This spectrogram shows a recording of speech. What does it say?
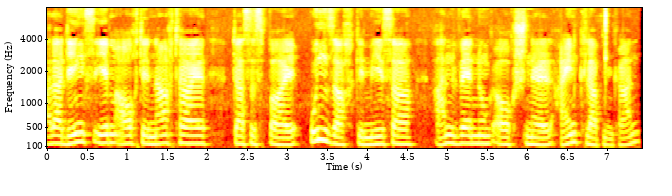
Allerdings eben auch den Nachteil, dass es bei unsachgemäßer Anwendung auch schnell einklappen kann.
